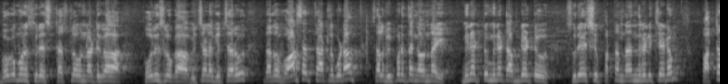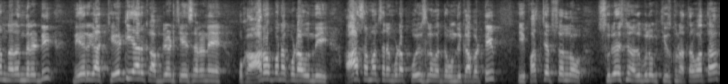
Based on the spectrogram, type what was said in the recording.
భోగమోని సురేష్ టచ్లో ఉన్నట్టుగా పోలీసులు ఒక విచారణకు ఇచ్చారు. దాదాపు వాట్సాప్ చాట్లు కూడా చాలా విపరీతంగా ఉన్నాయి. Minute to minute update Suresh Patnam Narendra Reddy చేయడం. పట్నం నరేంద్ర రెడ్డి నేరుగా కేటీఆర్కు అప్డేట్ చేశారనే ఒక ఆరోపణ కూడా ఉంది. ఆ సమాచారం కూడా పోలీసుల వద్ద ఉంది కాబట్టి ఈ ఫస్ట్ ఎపిసోడ్లో సురేష్ని అదుపులోకి తీసుకున్న తర్వాత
